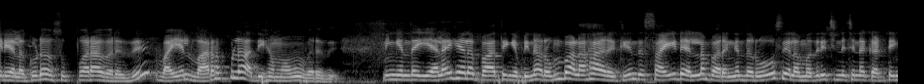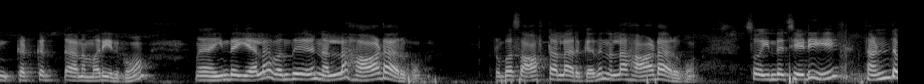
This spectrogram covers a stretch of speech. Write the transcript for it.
ஏரியாவில் கூட சூப்பராக வருது. வயல் வரப்பில் அதிகமாகவும் வருது. நீங்கள் இந்த இலைகளை பார்த்தீங்க அப்படின்னா ரொம்ப அழகாக இருக்குது இந்த சைடு எல்லாம் பாருங்கள் இந்த ரோஸ் இலை மாதிரி சின்ன சின்ன கட்டிங் கட் கட்டான மாதிரி இருக்கும். இந்த இலை வந்து நல்லா ஹார்டாக இருக்கும். ரொம்ப சாஃப்டாலாம் இருக்காது. நல்லா ஹார்டாக இருக்கும். ஸோ இந்த செடி தண்டை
